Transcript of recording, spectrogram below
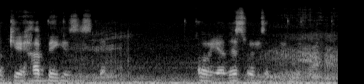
Okay, how big is this thing? Oh yeah, this one's a big one.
